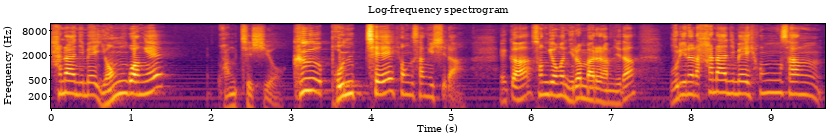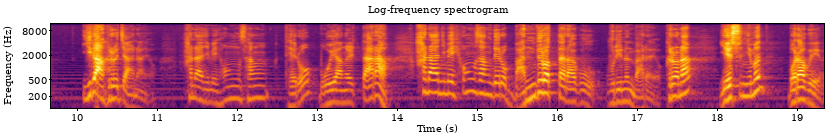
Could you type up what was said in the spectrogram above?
하나님의 영광의 광채시요. 그 본체의 형상이시라. 그러니까 성경은 이런 말을 합니다 우리는 하나님의 형상이라 그러지 않아요. 하나님의 형상대로 모양을 따라 하나님의 형상대로 만들었다라고 우리는 말해요. 그러나 예수님은 뭐라고 해요?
